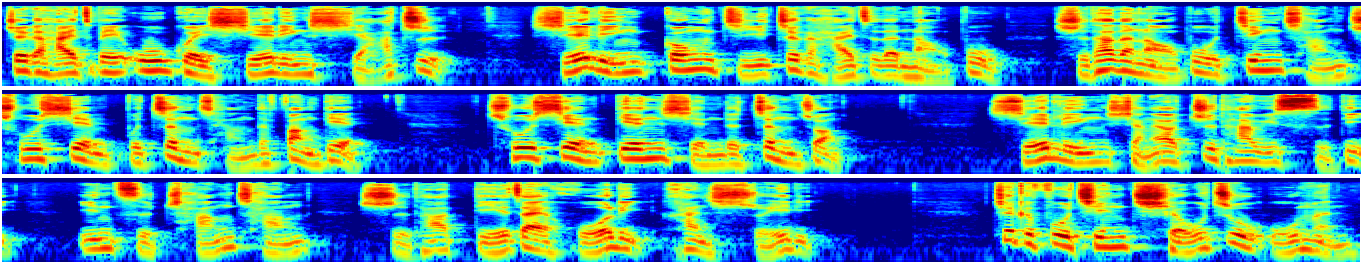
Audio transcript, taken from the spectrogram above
这个孩子被污鬼邪灵辖制。邪灵攻击这个孩子的脑部，使他的脑部经常出现不正常的放电，出现癫痫的症状。邪灵想要置他于死地，因此常常使他跌在火里和水里。这个父亲求助无门，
